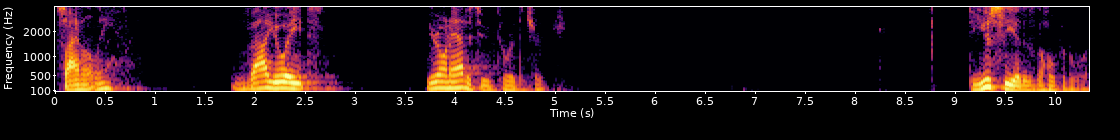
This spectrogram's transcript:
silently evaluate your own attitude toward the church? Do you see it as the hope of the world?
